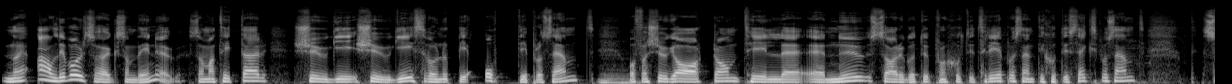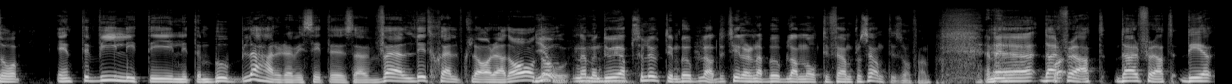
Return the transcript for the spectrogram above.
den har aldrig varit så hög som det är nu. Så om man tittar 2020 så var den uppe i 80% och från 2018 till eh, nu så har det gått upp från 73% till 76%. Så är inte vi lite i en liten bubbla här där vi sitter så här väldigt självklara? Ja, de, Jo, nej men du är absolut i en bubbla. Du tillhör den här bubblan med 85% i så fall. eh, därför, att, därför att det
